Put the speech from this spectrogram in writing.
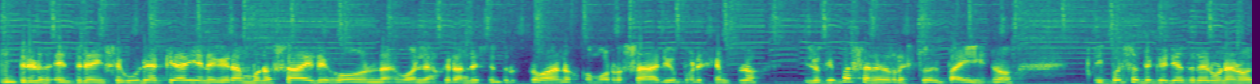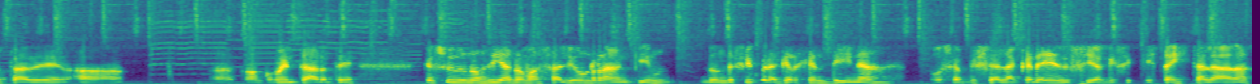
entre, la inseguridad que hay en el Gran Buenos Aires o en, los grandes centros urbanos, como Rosario, por ejemplo, y lo que pasa en el resto del país, ¿no? Y por eso te quería traer una nota de, a, comentarte, que hace unos días nomás salió un ranking donde figura que Argentina, o sea, pese a la creencia que, que está instalada,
